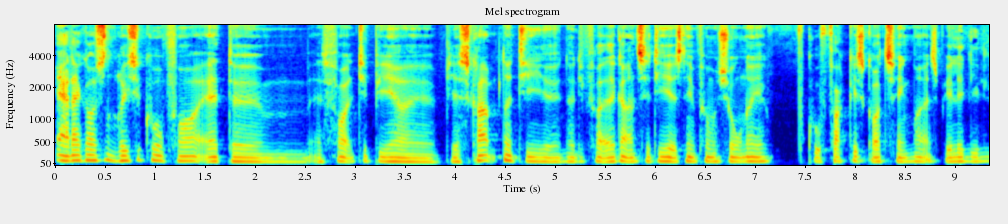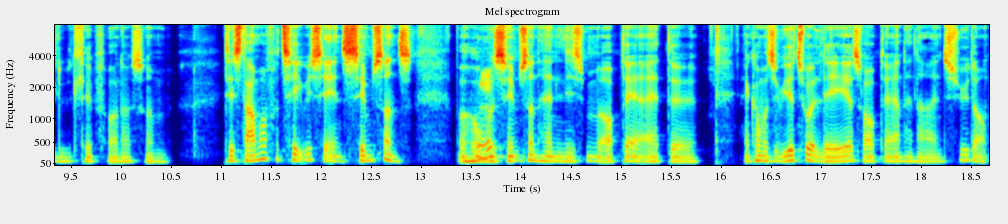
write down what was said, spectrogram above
Er der ikke også en risiko for, at, øh, at folk de bliver, øh, bliver skræmt, når de, øh, når de får adgang til de her informationer? Jeg kunne faktisk godt tænke mig at spille et lille lydklip for dig, som det stammer fra tv-serien Simpsons, hvor Homer mm. Simpson han ligesom opdager, at øh, han kommer til virtuel læge, og så opdager han, at han har en sygdom.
